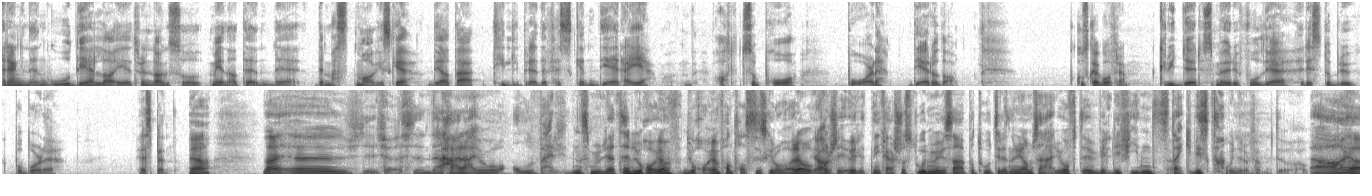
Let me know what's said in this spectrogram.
regner en god del da, i Trøndelag, så mener jeg at det, det, det mest magiske det er at jeg tilbereder fisken der jeg er. Altså på bålet, der og da. Hvordan skal jeg gå frem? Krydder, smør, folie, rist og bruk på bålet. Espen. Ja. Nei, eh, det her er jo all verdens muligheter. Du har jo, en- du har jo en fantastisk råvare, og Ja. kanskje ørreten ikke er så stor, men hvis den er på 200-300 gram, så er det jo ofte veldig fin steikefisk. da. 150 og Ja, ja,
